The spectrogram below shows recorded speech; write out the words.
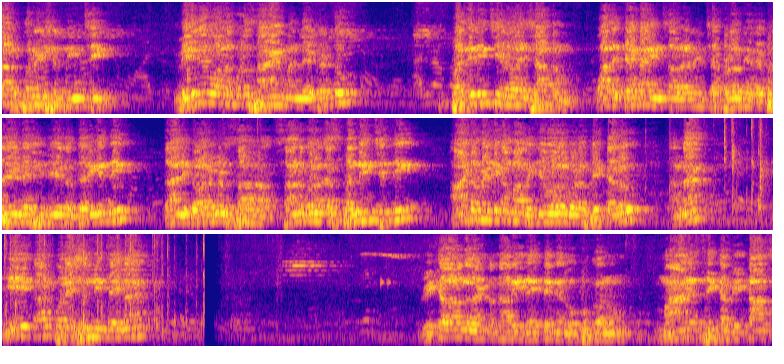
కార్పొరేషన్ నుంచి వేరే వాళ్ళకు కూడా సహాయం అందేటట్టు పది నుంచి ఇరవై శాతం వాళ్ళు కేటాయించాలని చెప్పడం నేను రిప్రజెంటేషన్ చేయడం జరిగింది. దాన్ని గవర్నమెంట్ సానుకూలంగా స్పందించింది. ఆటోమేటిక్గా మాకు జీవోలో కూడా పెట్టారు. అన్న ఏ కార్పొరేషన్ నుంచి అయినా వికలాంగులు అంటున్నారు ఇదైతే నేను ఒప్పుకోను. మానసిక వికాస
